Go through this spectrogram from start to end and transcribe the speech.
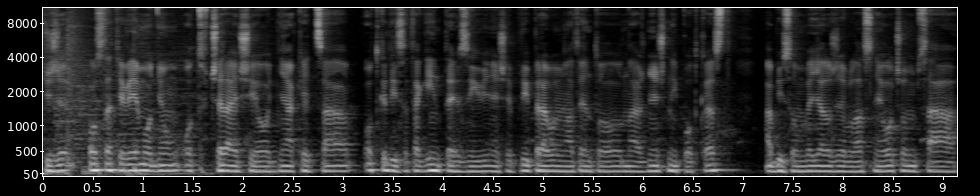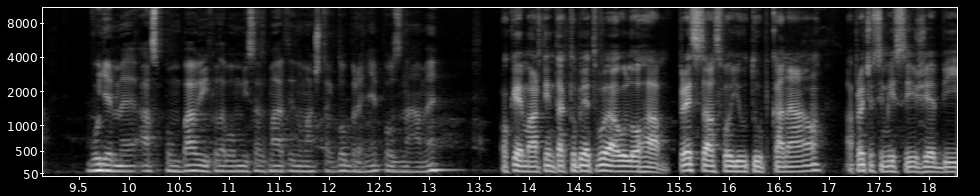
Čiže v podstate viem o ňom od včerajšieho dňa, keď sa, odkedy sa tak intenzívnejšie pripravujem na tento náš dnešný podcast, aby som vedel, že vlastne o čom sa budeme aspoň baviť, lebo my sa s Martinom až tak dobre nepoznáme. OK, Martin, tak to bude tvoja úloha. Predstav svoj YouTube kanál a prečo si myslíš, že by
